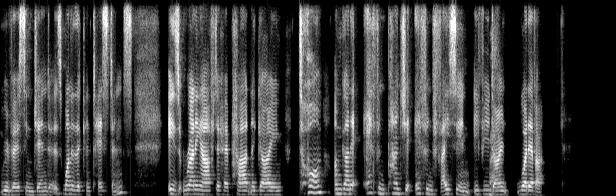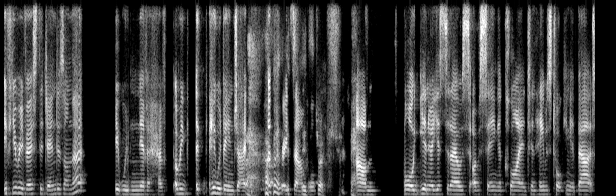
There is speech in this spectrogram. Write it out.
reversing genders. One of the contestants is running after her partner, going, Tom, I'm going to effing punch your effing face in if you don't, whatever. If you reverse the genders on that, it would never have, I mean, it, he would be in jail, for example. It's, it's um, or, you know, yesterday I was I was seeing a client and he was talking about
